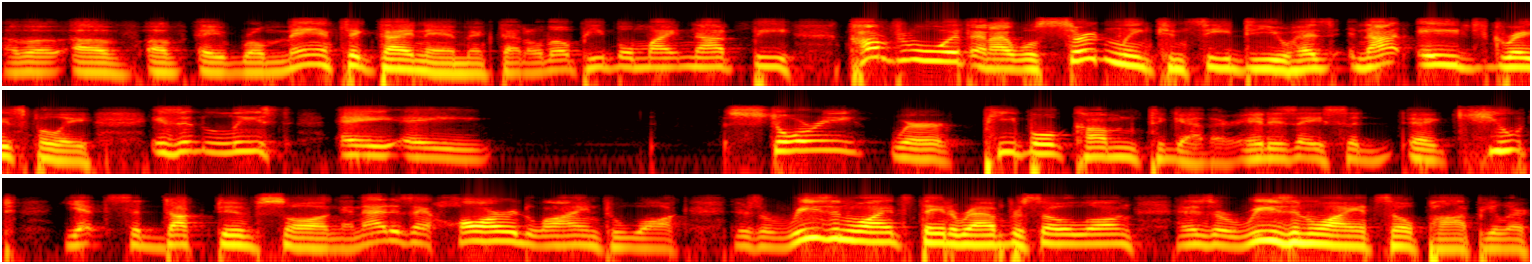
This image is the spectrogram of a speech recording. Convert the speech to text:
of a, of, of a romantic dynamic that, although people might not be comfortable with, and I will certainly concede to you, has not aged gracefully, is at least a, a story where people come together. It is a, a, cute yet seductive song, and that is a hard line to walk. There's a reason why it stayed around for so long, and there's a reason why it's so popular.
